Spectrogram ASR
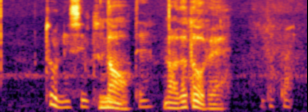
tu non hai sentito No, niente? no, da dove? Da qua.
